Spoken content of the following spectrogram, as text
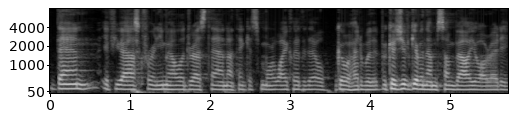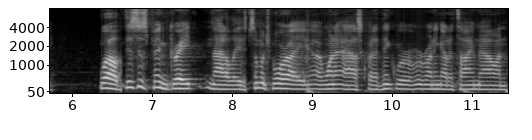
then if you ask for an email address, then I think it's more likely that they'll go ahead with it because you've given them some value already. Well, this has been great, Natalie. So much more I, I want to ask, but I think we're, we're running out of time now, and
